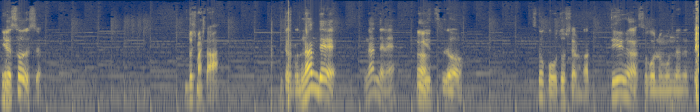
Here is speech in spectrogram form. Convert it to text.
いや、そうですよ。どうしました？だから、なんで、なんでね、うん。U2 を、ストックを落としたのかっていうのがそこの問題になってる。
